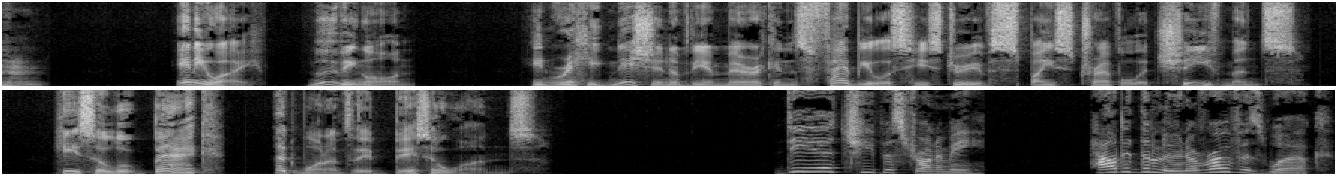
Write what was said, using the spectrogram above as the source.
anyway, moving on. In recognition of the Americans' fabulous history of space travel achievements, here's a look back at one of their better ones. Dear Cheap Astronomy, how did the lunar rovers work?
